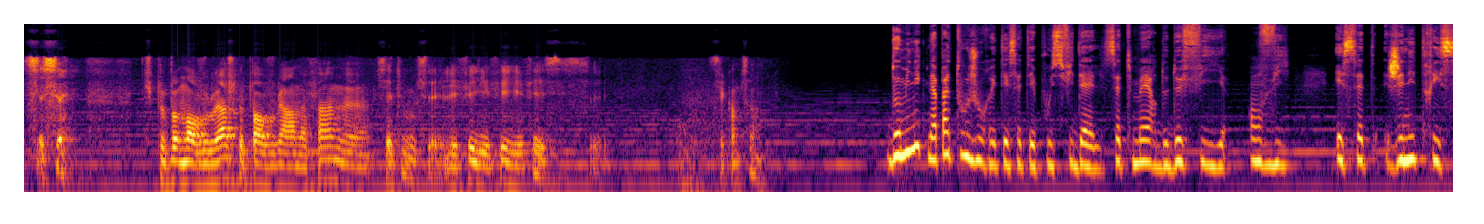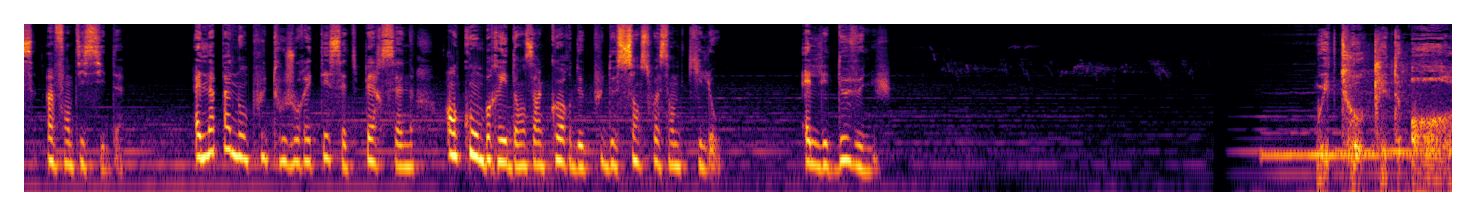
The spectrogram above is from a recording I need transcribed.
Je peux pas m'en vouloir, je peux pas en vouloir à ma femme, euh, c'est tout. L'effet, il est fait, il est fait. C'est comme ça. Dominique n'a pas toujours été cette épouse fidèle, cette mère de deux filles en vie et cette génitrice infanticide. Elle n'a pas non plus toujours été cette personne encombrée dans un corps de plus de 160 kilos. Elle l'est devenue. We took it all.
